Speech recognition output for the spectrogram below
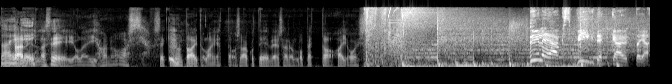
Tai välillä. Se ei ole ihana asia. Sekin mm. on taitolaji, että osaako TV-sarjan lopettaa ajoissa. Yleäks viihdekäyttäjät.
